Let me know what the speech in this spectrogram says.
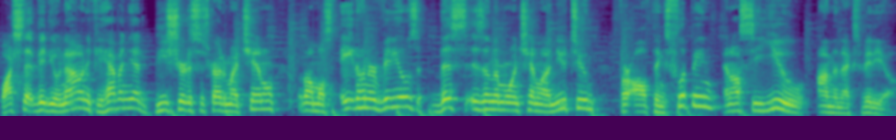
Watch that video now, and if you haven't yet, be sure to subscribe to my channel. With almost 800 videos, this is the number one channel on YouTube for all things flipping, and I'll see you on the next video.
